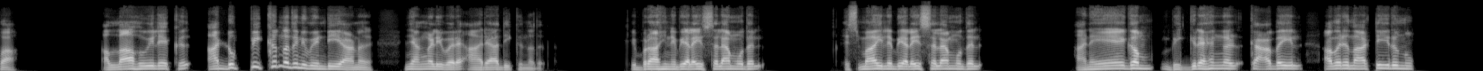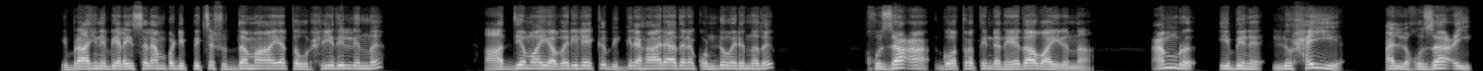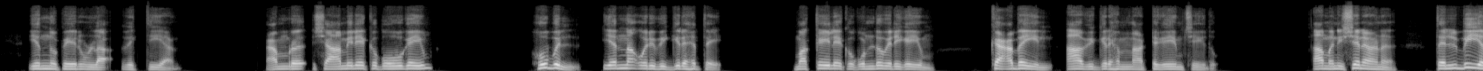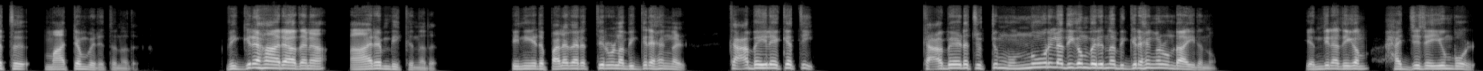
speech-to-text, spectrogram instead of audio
അള്ളാഹുവിലേക്ക് അടുപ്പിക്കുന്നതിന് വേണ്ടിയാണ് ഞങ്ങൾ ഇവരെ ആരാധിക്കുന്നത്. ഇബ്രാഹിം നബി അലൈഹിസ്സലാം മുതൽ ഇസ്മായിൽ നബി അലൈഹിസ്സലാം മുതൽ അനേകം വിഗ്രഹങ്ങൾ കാബയിൽ അവർ നാട്ടിയിരുന്നു. ഇബ്രാഹിം നബി അലൈഹിസ്സലാം പഠിപ്പിച്ച ശുദ്ധമായ തൗഹീദിൽ നിന്ന് ആദ്യമായി അവരിലേക്ക് വിഗ്രഹാരാധന കൊണ്ടുവരുന്നത് ഹുസ ഗോത്രത്തിന്റെ നേതാവായിരുന്ന അംർ ഇബിന് ലുഹയ്യ് അൽ ഹുസായി എന്നു പേരുള്ള വ്യക്തിയാണ്. അമ്ര ഷാമിലേക്ക് പോവുകയും ഹുബുൽ എന്ന ഒരു വിഗ്രഹത്തെ മക്കയിലേക്ക് കൊണ്ടുവരികയും കഅബയിൽ ആ വിഗ്രഹം നാട്ടുകയും ചെയ്തു. ആ മനുഷ്യനാണ് തെൽബിയത്ത് മാറ്റം വരുത്തുന്നത്. വിഗ്രഹാരാധന ആരംഭിക്കുന്നത്. പിന്നീട് പലതരത്തിലുള്ള വിഗ്രഹങ്ങൾ കാബയിലേക്കെത്തി. കാബയുടെ ചുറ്റും മുന്നൂറിലധികം വരുന്ന വിഗ്രഹങ്ങൾ ഉണ്ടായിരുന്നു. എന്തിനധികം ഹജ്ജ് ചെയ്യുമ്പോൾ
